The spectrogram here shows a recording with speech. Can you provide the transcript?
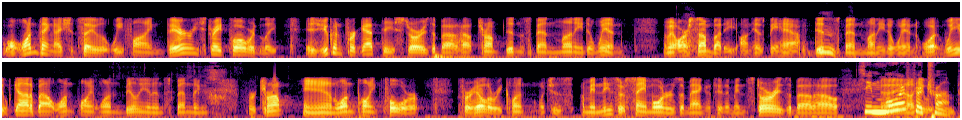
Well, one thing I should say that we find very straightforwardly is you can forget these stories about how Trump didn't spend money to win. I mean, or somebody on his behalf didn't mm. spend money to win. What we've got about 1.1 billion in spending for Trump and 1.4 for Hillary Clinton, which is, I mean, these are same orders of magnitude. I mean, stories about how. See, more uh, you know, for Trump,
